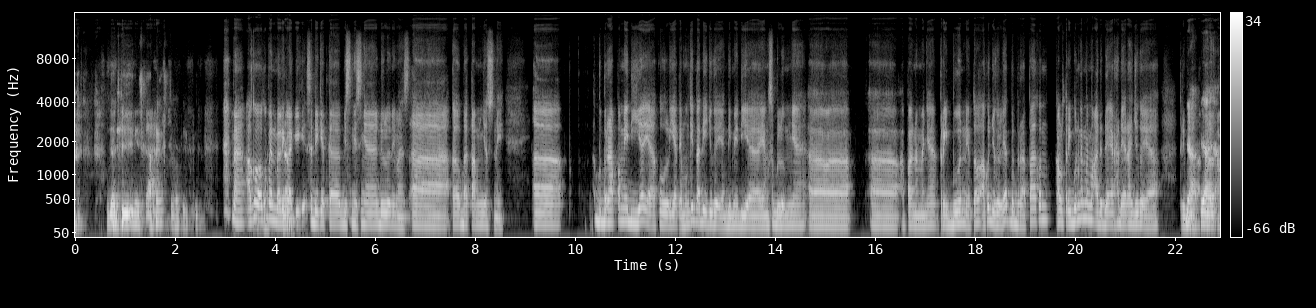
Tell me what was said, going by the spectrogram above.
jadi ini sekarang seperti itu Nah, aku aku pengen balik Dan- lagi sedikit ke bisnisnya dulu nih, Mas. Eh, ke Batam News nih. Eh, beberapa media ya aku lihat ya, mungkin tadi juga yang di media yang sebelumnya eh, eh, apa namanya Tribun itu, aku juga lihat beberapa kan kalau Tribun kan memang ada daerah-daerah juga ya. Tribun Ya, ya, ya.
